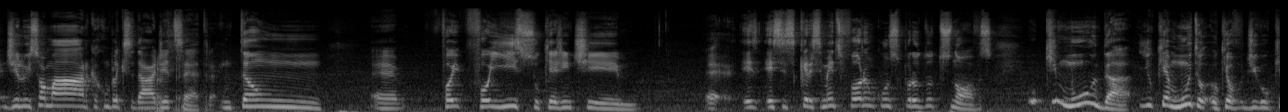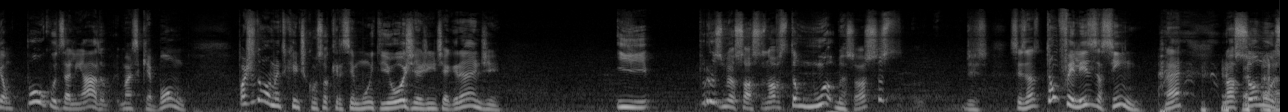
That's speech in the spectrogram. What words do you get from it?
diluir sua marca, complexidade, Perfeito. etc. Então, é, foi, foi isso que a gente. é, es- esses crescimentos foram com os produtos novos. O que muda, e o que é muito. O que eu digo que é um pouco desalinhado, mas que é bom, a partir do momento que a gente começou a crescer muito e hoje a gente é grande, e pros meus sócios novos estão muito. Meus sócios de seis anos estão felizes assim, né? Nós somos.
